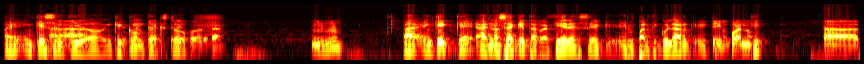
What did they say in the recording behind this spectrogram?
Eh, ¿En qué sentido? ah, ¿En qué contexto? Ujú. Ah, ¿En qué, qué- ah, no sé a qué te refieres eh, en particular. ¿qué- Sí, bueno. qué- Ah,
